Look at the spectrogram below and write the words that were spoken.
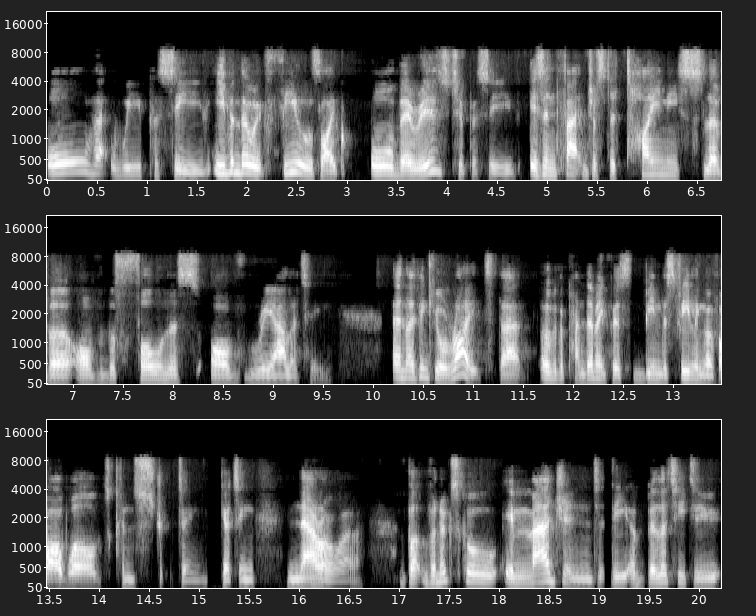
all that we perceive, even though it feels like all there is to perceive, is in fact just a tiny sliver of the fullness of reality. And I think you're right that over the pandemic, there's been this feeling of our world constricting, getting narrower. But von Uexküll imagined the ability to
